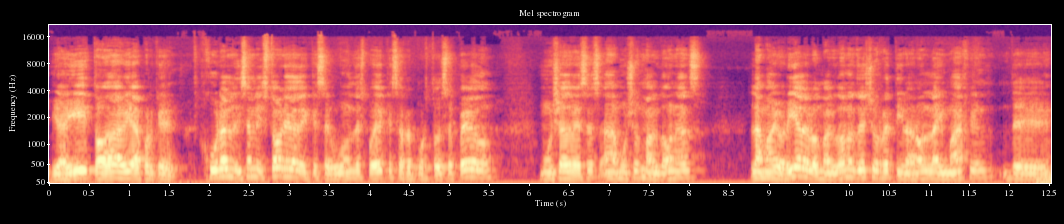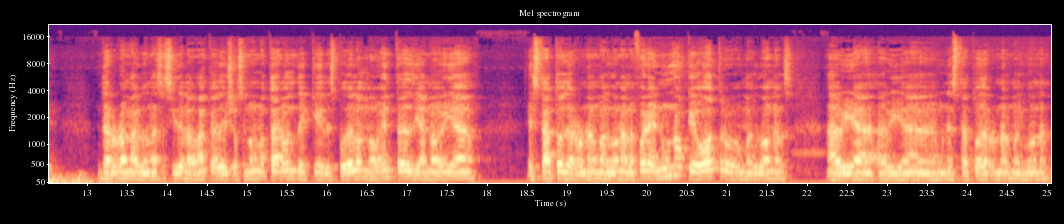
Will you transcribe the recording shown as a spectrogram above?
Y ahí todavía, porque juran, dicen la historia de que según después de que se reportó ese pedo, muchas veces a muchos McDonald's la mayoría de los McDonald's, de hecho, retiraron la imagen de, de Ronald McDonald's así de la banca. De hecho, si no notaron de que después de los 90 ya no había estatuas de Ronald McDonald afuera. En uno que otro McDonald's había, había una estatua de Ronald McDonald.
